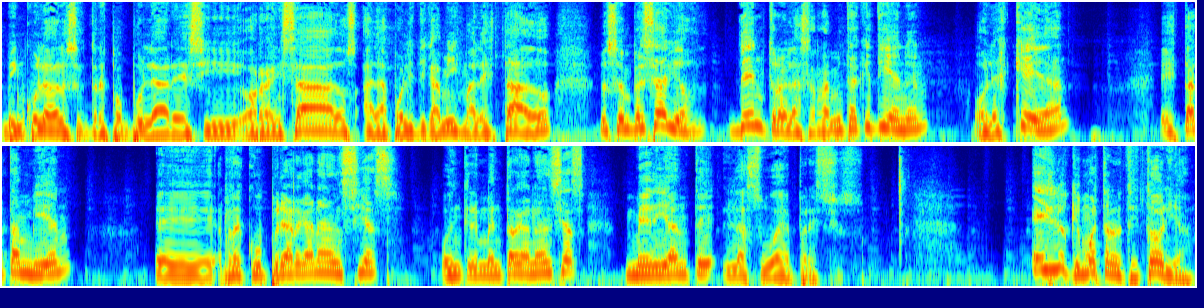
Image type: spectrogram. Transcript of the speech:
vinculado a los sectores populares y organizados, a la política misma, al Estado, los empresarios, dentro de las herramientas que tienen, o les quedan, está también recuperar ganancias o incrementar ganancias mediante la suba de precios. Es lo que muestra nuestra historia.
